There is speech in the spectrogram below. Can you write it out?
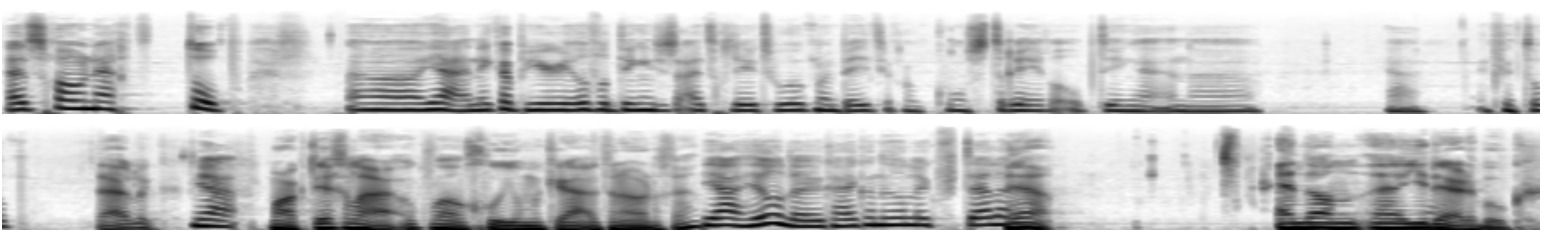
Het is gewoon echt top. Eh, ja, en ik heb hier heel veel dingetjes uitgeleerd hoe ik me beter kan concentreren op dingen. En eh, ja, ik vind het top. Duidelijk. Ja, Mark Tegelaar, ook wel een goeie om een keer uit te nodigen. ja heel leuk. Hij kan heel leuk vertellen. Ja. En dan eh, je Ja. derde boek.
